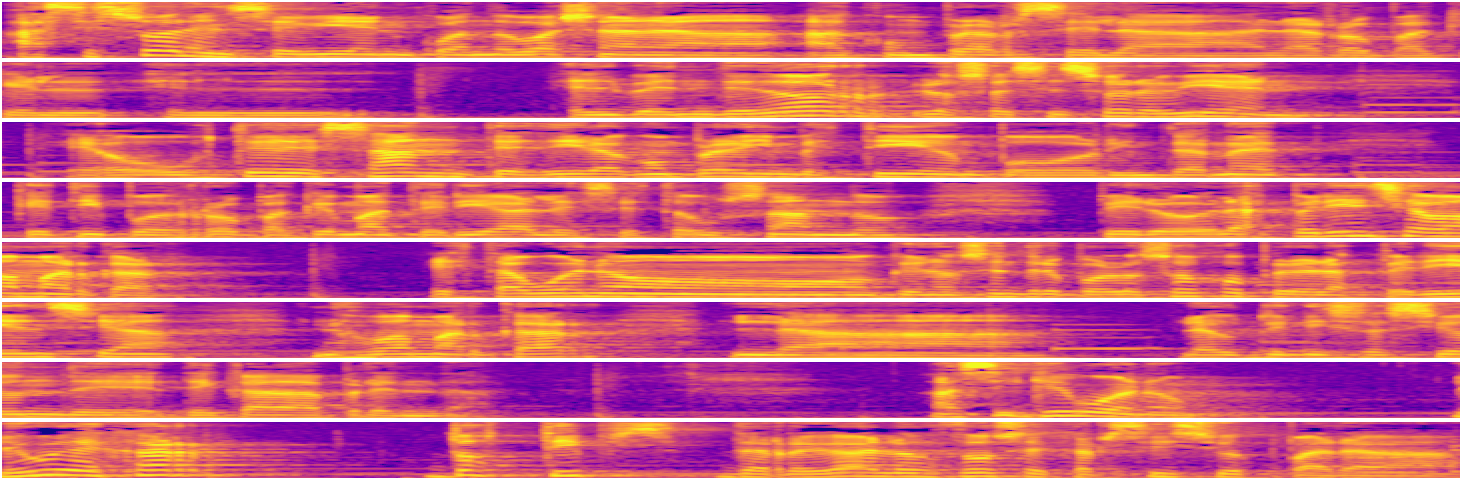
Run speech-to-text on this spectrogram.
asesórense bien cuando vayan a, comprarse la, ropa, que el, el vendedor los asesore bien eh, o ustedes antes de ir a comprar investiguen por internet qué tipo de ropa, qué materiales se está usando, pero la experiencia va a marcar. Está bueno que nos entre por los ojos, pero la experiencia nos va a marcar la, utilización de, cada prenda. Así que bueno, les voy a dejar dos tips de regalos, dos ejercicios para,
